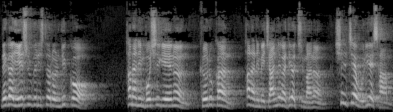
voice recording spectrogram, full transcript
내가 예수 그리스도를 믿고 하나님 보시기에는 거룩한 하나님의 자녀가 되었지만은 실제 우리의 삶,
